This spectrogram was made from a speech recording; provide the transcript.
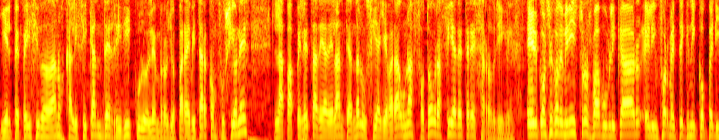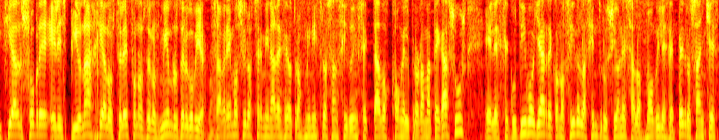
y el PP y Ciudadanos califican de ridículo el embrollo. Para evitar confusiones, la papeleta de Adelante Andalucía llevará una fotografía de Teresa Rodríguez. El Consejo de Ministros va a publicar el informe técnico pericial sobre el espionaje a los teléfonos de los miembros del gobierno. Sabremos si los terminales de otros ministros han sido infectados con el programa Pegasus. El Ejecutivo ya ha reconocido las intrusiones a los móviles de Pedro Sánchez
